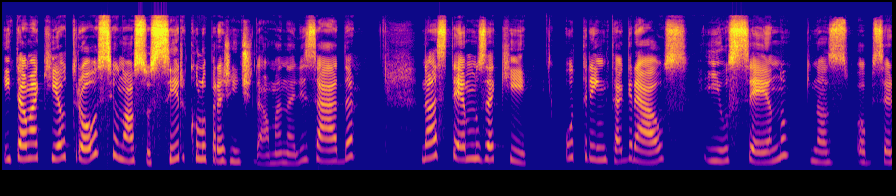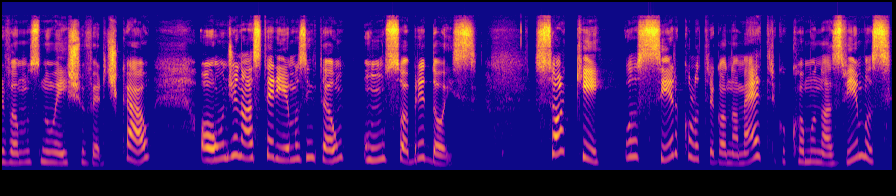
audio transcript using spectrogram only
Então, aqui eu trouxe o nosso círculo para a gente dar uma analisada. Nós temos aqui o 30 graus e o seno, que nós observamos no eixo vertical, onde nós teríamos, então, 1 sobre 2. Só que o círculo trigonométrico, como nós vimos,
